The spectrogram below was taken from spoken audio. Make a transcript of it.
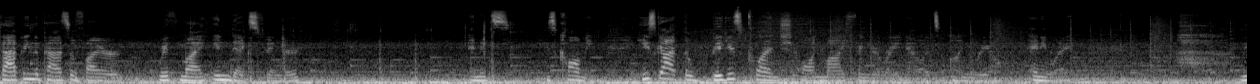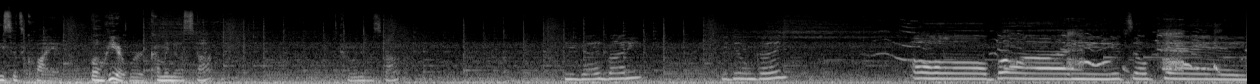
Tapping the pacifier with my index finger. And it's, he's calming. He's got the biggest clench on my finger right now. It's unreal. Anyway, least it's quiet. Well, here, we're coming to a stop. Coming to a stop. You good, buddy? You doing good? Oh, buddy, it's okay.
